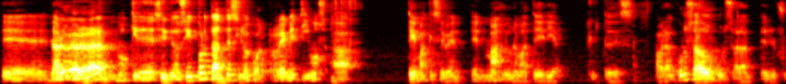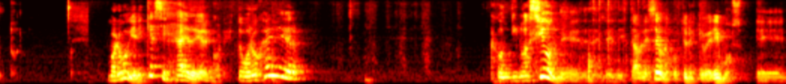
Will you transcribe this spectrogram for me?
Eh, bla, bla, bla, bla, bla, no quiere decir que no sea importante, sino que remetimos a temas que se ven en más de una materia que ustedes habrán cursado o cursarán en el futuro. Bueno, muy bien, ¿y qué hace Heidegger con esto? Bueno, Heidegger continuación de, establecer unas cuestiones que veremos eh,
